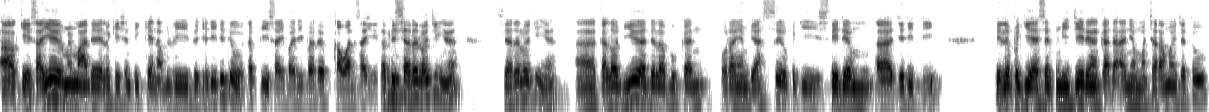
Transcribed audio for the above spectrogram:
ha, okay, saya memang ada location tiket nak beli untuk jadi itu tapi saya bagi pada kawan saya. Tapi secara logiknya, secara logiknya, uh, kalau dia adalah bukan orang yang biasa pergi stadium uh, JDT, bila pergi SMBJ dengan keadaan yang macam ramai macam tu,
